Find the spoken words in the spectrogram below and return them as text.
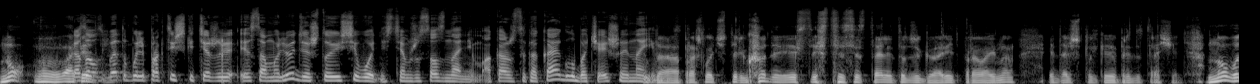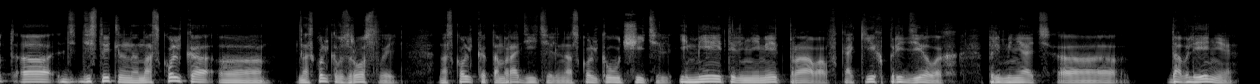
Ну, опять... Казалось бы, это были практически те же э, самые люди, что и сегодня, с тем же сознанием. Окажется, какая глубочайшая наивность. Да, прошло 4 года, и, естественно, все стали тут же говорить про войну, и дальше только ее предотвращать. Но вот э, действительно, насколько, насколько взрослый насколько там родитель, насколько учитель имеет или не имеет права, в каких пределах применять э, давление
